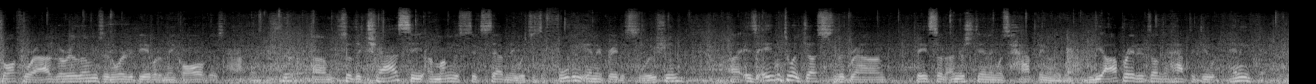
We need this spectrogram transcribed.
software algorithms in order to be able to make all of this happen. Um, so the chassis among the 670, which is a fully integrated solution, uh, is able to adjust to the ground based on understanding what's happening on the ground. The operator doesn't have to do anything.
